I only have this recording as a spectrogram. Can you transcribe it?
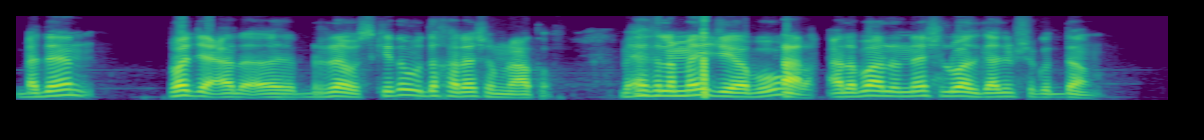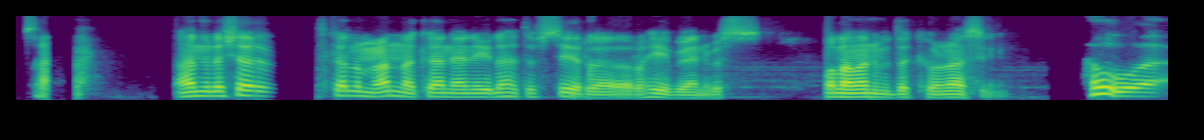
بعدين رجع على بالراوس كذا ودخل إيش المنعطف بحيث لما يجي أبوه. على باله إن إيش الولد قاعد يمشي قدام. صح. هذه من الأشياء اللي تكلم عنها كان يعني لها تفسير آه، رهيب يعني بس والله ماني متذكر وناسي هو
